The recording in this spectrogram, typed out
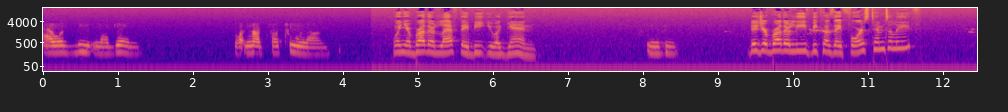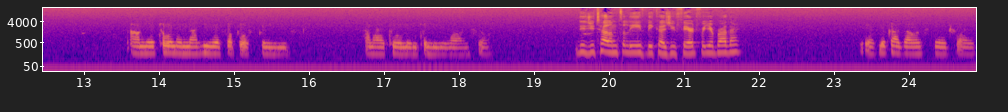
I was beaten again, but not for too long. When your brother left, they beat you again. hmm Did your brother leave because they forced him to leave? Um, they told him that he was supposed to leave, and I told him to leave also. Did you tell him to leave because you feared for your brother? Yes, because I was scared for it.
